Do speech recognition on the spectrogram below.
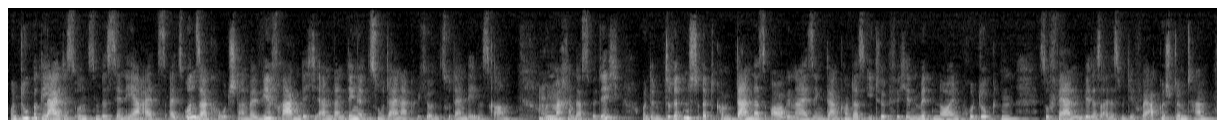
und du begleitest uns ein bisschen eher als, als unser Coach dann, weil wir fragen dich ähm, dann Dinge zu deiner Küche und zu deinem Lebensraum mhm. und machen das für dich. Und im dritten Schritt kommt dann das Organizing, dann kommt das i-Tüpfelchen mit neuen Produkten, sofern wir das alles mit dir vorher abgestimmt haben.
